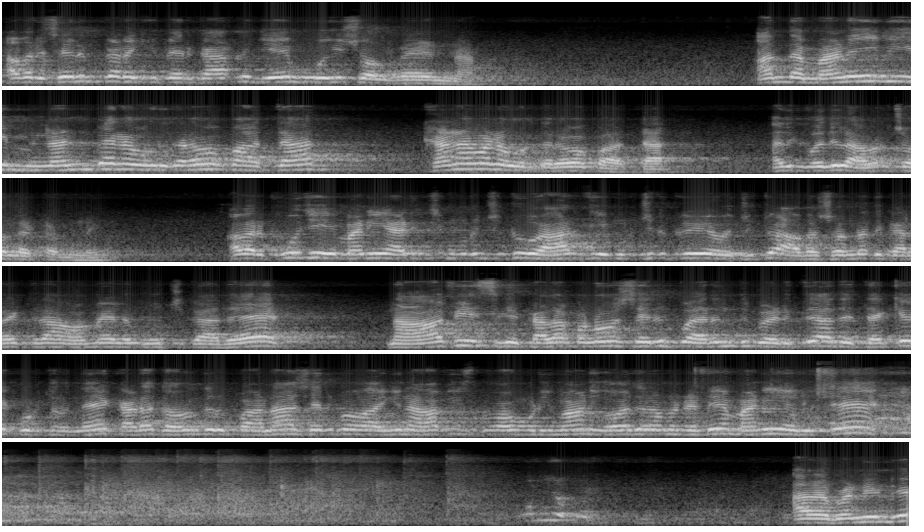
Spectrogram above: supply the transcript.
அவர் செருப்பு கடைக்கு போயிருக்காருன்னு ஏன் போய் சொல்றேன்னா? அந்த மனைவி நண்பனை ஒரு தடவை பார்த்தார் கணவனை ஒரு தடவை பார்த்தார். அதுக்கு பதில் அவர் சொல்லட்டோம்னு அவர் பூஜையை மணி அடித்து முடிச்சுட்டு ஆர்த்தியை முடிச்சுட்டு கீழே வச்சுட்டு அவர் சொன்னது கரெக்ட் தான். அவன் மேலே பூச்சிக்காத நான் ஆஃபீஸுக்கு கிளம்பணும் செருப்பு அருந்து போயிடுத்து அதை தைக்க கொடுத்துருந்தேன். கடை திறந்துருப்பானா செருப்பை வாங்கி நான் போக முடியுமான்னு யோசனை பண்ணிட்டே மணி அடிச்சேன். அதை பண்ணிட்டு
